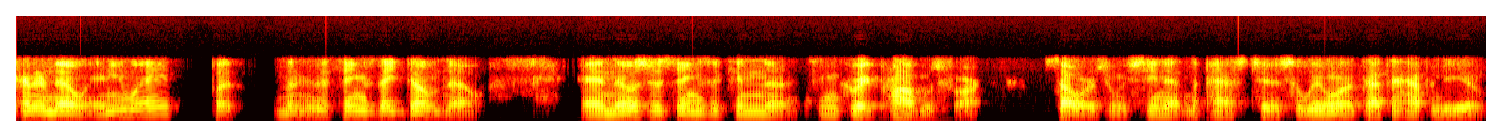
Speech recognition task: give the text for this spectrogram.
kind of know anyway, but many of the things they don't know, and those are things that can uh, can create problems for sellers, and we've seen that in the past too. So we want that to happen to you.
